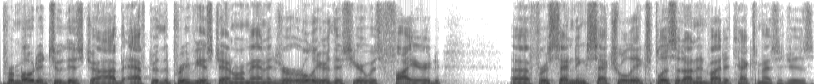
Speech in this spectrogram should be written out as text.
promoted to this job after the previous general manager earlier this year was fired uh, for sending sexually explicit uninvited text messages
